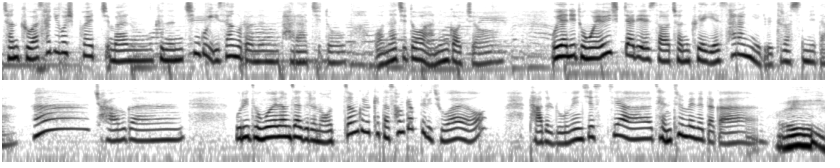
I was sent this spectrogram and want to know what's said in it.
전 그와 사귀고 싶어 했지만 그는 친구 이상으로는 바라지도 원하지도 않은 거죠. 우연히 동호회 회식 자리에서 전 그의 옛 사랑 얘기를 들었습니다. 아, 좌우간. 우리 동호회 남자들은 어쩜 그렇게 다 성격들이 좋아요? 다들 로맨티시스트야, 젠틀맨에다가. 에이,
